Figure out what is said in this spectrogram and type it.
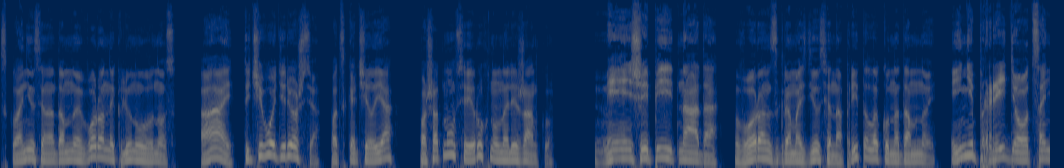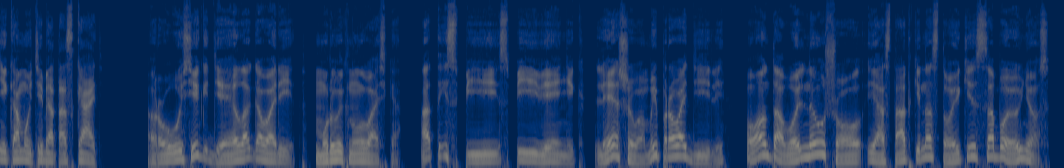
Склонился надо мной ворон и клюнул в нос. «Ай, ты чего дерешься?» Подскочил я, пошатнулся и рухнул на лежанку. «Меньше пить надо!» Ворон сгромоздился на притолоку надо мной. «И не придется никому тебя таскать!» «Русик дело говорит», — мурлыкнул Васька. «А ты спи, спи, веник. Лешего мы проводили. Он довольно ушел и остатки настойки с собой унес.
